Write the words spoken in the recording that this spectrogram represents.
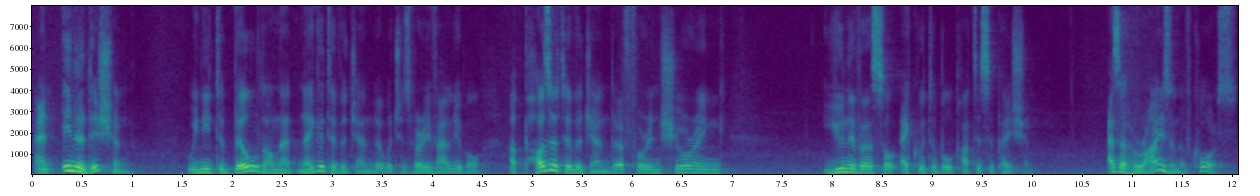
And in addition, we need to build on that negative agenda, which is very valuable, a positive agenda for ensuring universal equitable participation. As a horizon, of course,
